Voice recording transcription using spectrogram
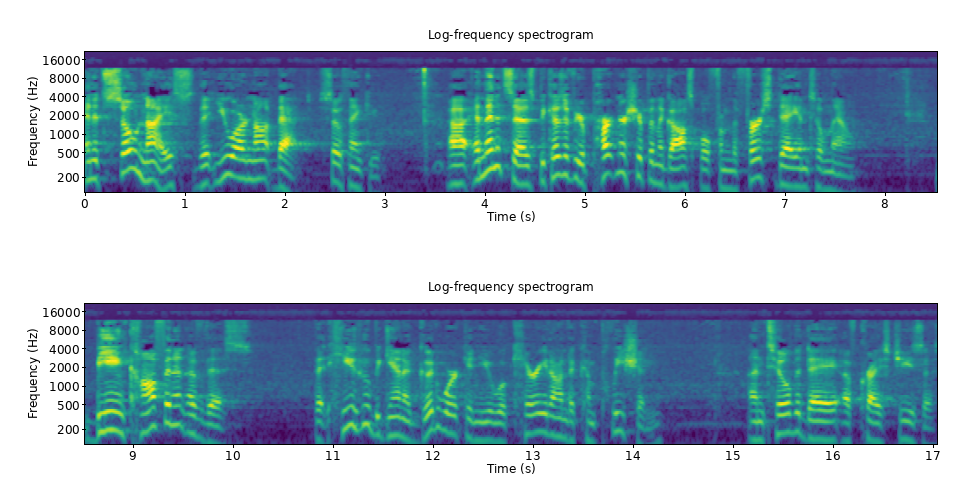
And it's so nice that you are not that. So thank you. Uh, and then it says, because of your partnership in the gospel from the first day until now, being confident of this, that he who began a good work in you will carry it on to completion until the day of Christ Jesus.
